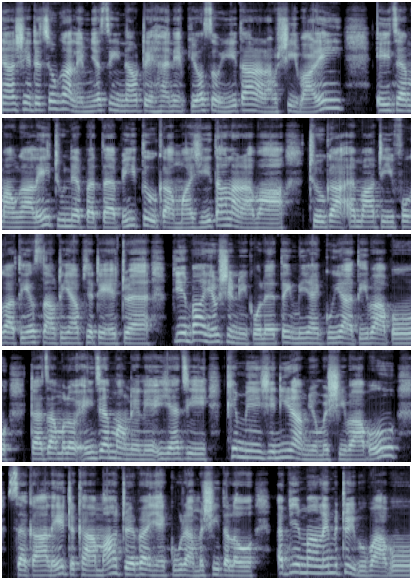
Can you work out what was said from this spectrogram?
ညာရှင်တချို့ကလည်းမျက်စိနောက်တင်ဟန်နဲ့ပြောဆိုရေးသားတာတော့ရှိပါတယ်အေဂျင့်မောင်ကလည်းသူနဲ့ပတ်သက်ပြီးသူ့အကောင့်မှာရေးသားလာတာပါသူက MRT4 ကတရုတ်ဆောင်တရားဖြစ်တဲ့အတွက်ပြင်ပရုပ်ရှင်တွေကိုလည်းတိတ်မရိုက်ကူးရသေးပါဘူးဒါကြောင့်မလို့အေဂျင့်မောင်နဲ့လည်းအရင်ကြီးခင်မင်ရှင်နေတာမျိုးမရှိပါဘူးဇက်ကားလည်းတခါမှတွဲပတ်ရိုက်ကူးတာမရှိသလိုအပြင်မှလည်းမတွေ့ဘူးပါဘူး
